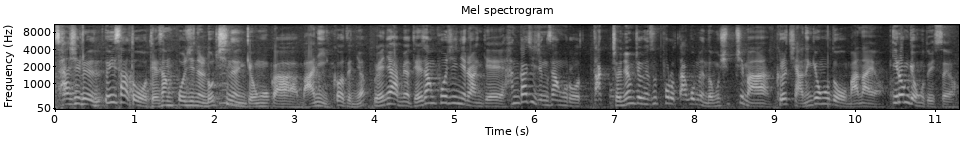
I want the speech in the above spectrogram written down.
사실은 의사도 대상포진을 놓치는 경우가 많이 있거든요. 왜냐하면 대상포진이란 게 한 가지 증상으로 딱 전형적인 수포로 따고면 너무 쉽지만 그렇지 않은 경우도 많아요. 이런 경우도 있어요.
